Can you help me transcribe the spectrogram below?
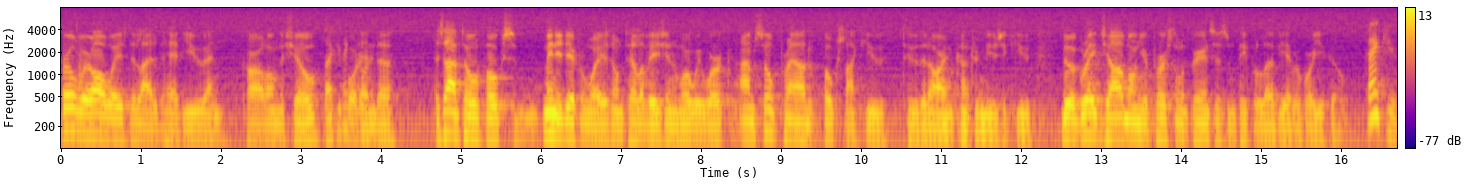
Pearl, we're always delighted to have you and Carl on the show. Thank you, Porter. And uh, as I've told folks many different ways on television and where we work, I'm so proud of folks like you, too, that are in country music. You do a great job on your personal appearances, and people love you everywhere you go. Thank you.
